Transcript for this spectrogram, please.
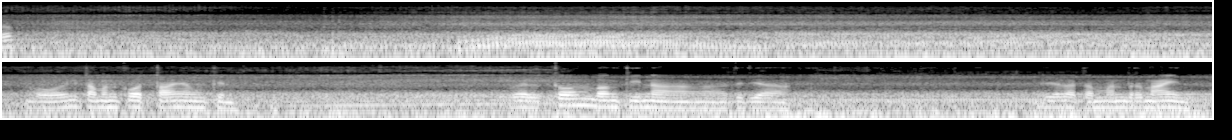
Up. Oh ini taman kotanya mungkin. Welcome Bang Kinang itu dia. Iyalah taman bermain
